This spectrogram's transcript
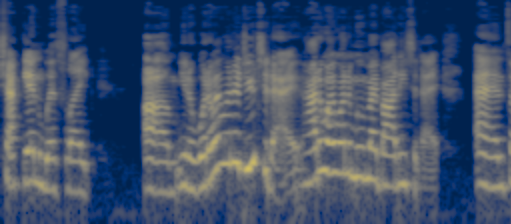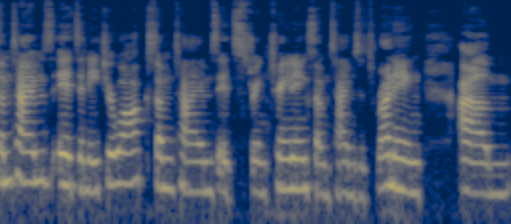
check in with like, um, you know, what do I want to do today? How do I want to move my body today? And sometimes it's a nature walk, sometimes it's strength training, sometimes it's running, um,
